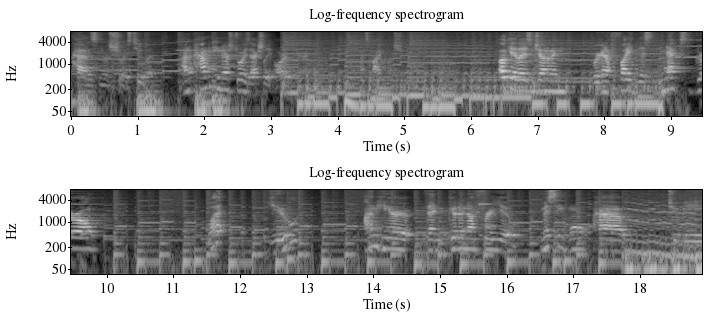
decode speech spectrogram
has Nurse Joys too, but how many Nurse Joys actually are there? That's my question. Okay, ladies and gentlemen, we're gonna fight this next girl. What? You? I'm here, then good enough for you. Misty won't have to be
